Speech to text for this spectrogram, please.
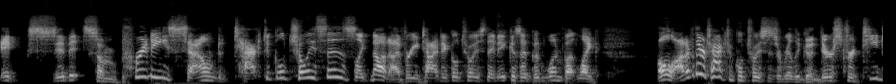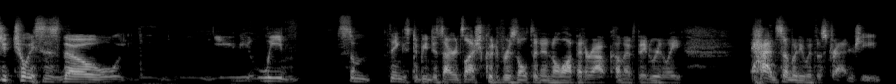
exhibit some pretty sound tactical choices. Like not every tactical choice they make is a good one, but like a lot of their tactical choices are really good. Their strategic choices, though, leave some things to be desired. Slash, could have resulted in a lot better outcome if they'd really had somebody with a strategy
